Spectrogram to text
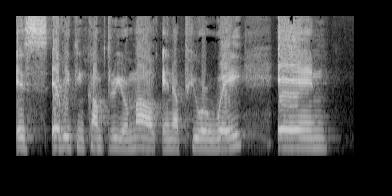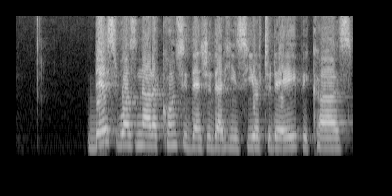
is everything come through your mouth in a pure way. And this was not a coincidence that he's here today because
